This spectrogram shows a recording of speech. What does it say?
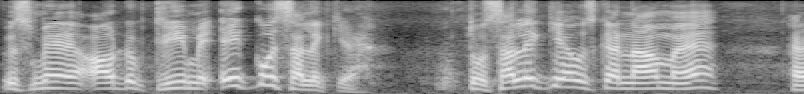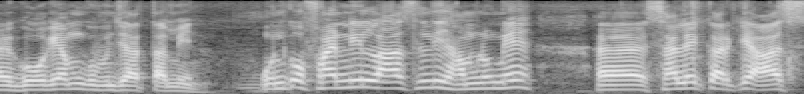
उसमें आउट ऑफ़ थ्री में एक को सेलेक्ट किया तो सेलेक्ट किया, उसका नाम है है, गोग्याम गुमजा तमीन उनको फाइनली लास्टली हम लोग ने सेलेक्ट करके आज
